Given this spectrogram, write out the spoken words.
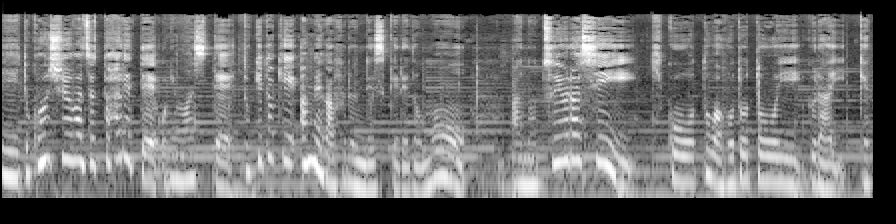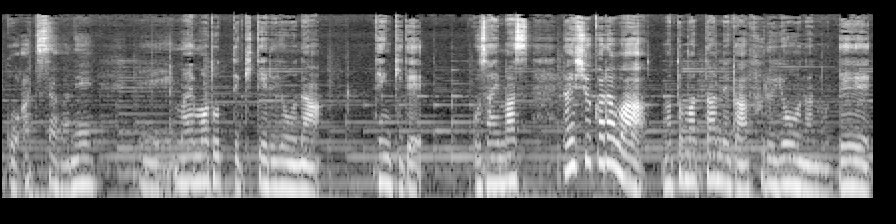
えーと、今週はずっと晴れておりまして時々雨が降るんですけれどもあの梅雨らしい気候とは程遠いぐらい結構暑さがね、えー、前戻ってきているような天気でございます。来週からはまとまった雨が降るようなので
